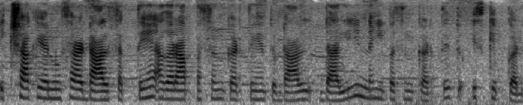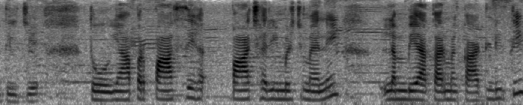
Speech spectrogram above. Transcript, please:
इच्छा के अनुसार डाल सकते हैं। अगर आप पसंद करते हैं तो डाल, डालिए, नहीं पसंद करते तो स्किप कर दीजिए। तो यहाँ पर पाँच से पाँच हरी मिर्च मैंने लंबे आकार में काट ली थी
